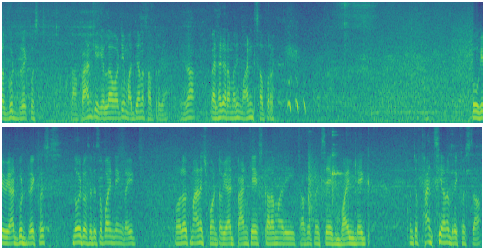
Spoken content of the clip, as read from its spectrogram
நல்ல குட் பிரேக்ஃபாஸ்ட் நான் பேன் கேக் எல்லா வாட்டியும் மத்தியானம் சாப்பிட்ருக்கேன் இதுதான் வெள்ளைக்கார மாதிரி மார்னிங் சாப்பிட்றேன். Okay we had good breakfast though it was a disappointing ride ஓரளவுக்கு மேனேஜ் பண்ணிட்டோம் we had pancakes calamari chocolate milkshake boiled egg கொஞ்சம் ஃபேன்சியான பிரேக்ஃபாஸ்ட் தான்.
